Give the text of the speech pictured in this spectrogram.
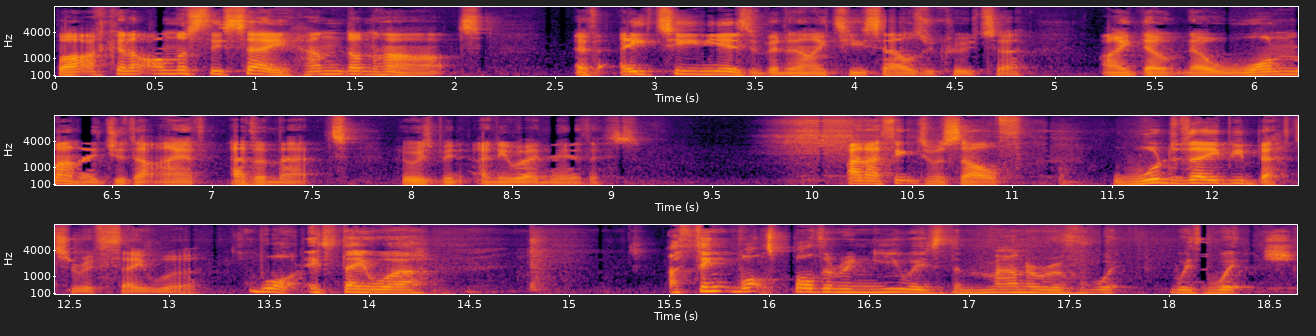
but I can honestly say, hand on heart, of 18 years of being an IT sales recruiter, I don't know one manager that I have ever met who has been anywhere near this. And I think to myself, would they be better if they were? What if they were? I think what's bothering you is the manner of wi- with which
